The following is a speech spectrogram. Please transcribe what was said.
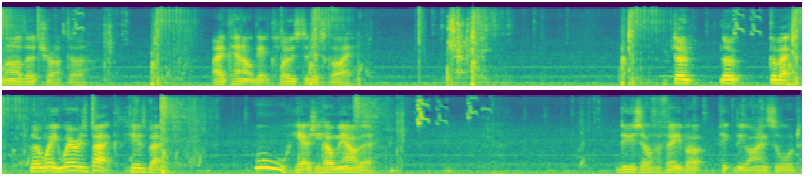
Mother trucker. I cannot get close to this guy. Don't. No. Go back. No, wait. Where is back? Here's back. Woo. He actually helped me out there. Do yourself a favour. Pick the iron sword.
